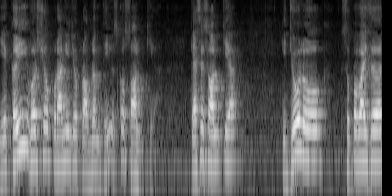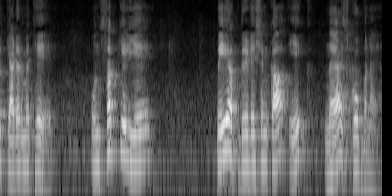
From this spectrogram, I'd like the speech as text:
ये कई वर्षों पुरानी जो प्रॉब्लम थी, उसको सॉल्व किया। कैसे सॉल्व किया? कि जो लोग सुपरवाइजर कैडर में थे, उन सब के लिए पे अपग्रेडेशन का एक नया स्कोप बनाया।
